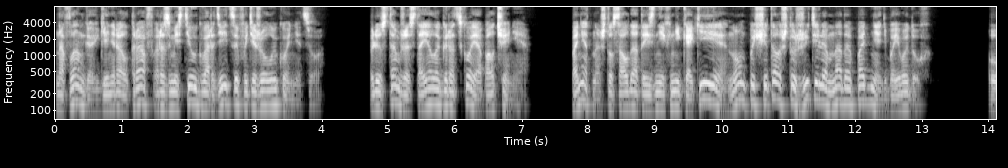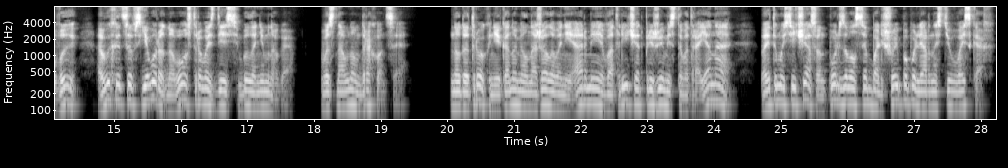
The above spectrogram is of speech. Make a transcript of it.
На флангах генерал Трав разместил гвардейцев и тяжелую конницу. Плюс там же стояло городское ополчение. Понятно, что солдаты из них никакие, но он посчитал, что жителям надо поднять боевой дух. Увы, выходцев с его родного острова здесь было немного. В основном драконцы. Но Детрок не экономил на жаловании армии, в отличие от прижимистого Трояна, поэтому сейчас он пользовался большой популярностью в войсках.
